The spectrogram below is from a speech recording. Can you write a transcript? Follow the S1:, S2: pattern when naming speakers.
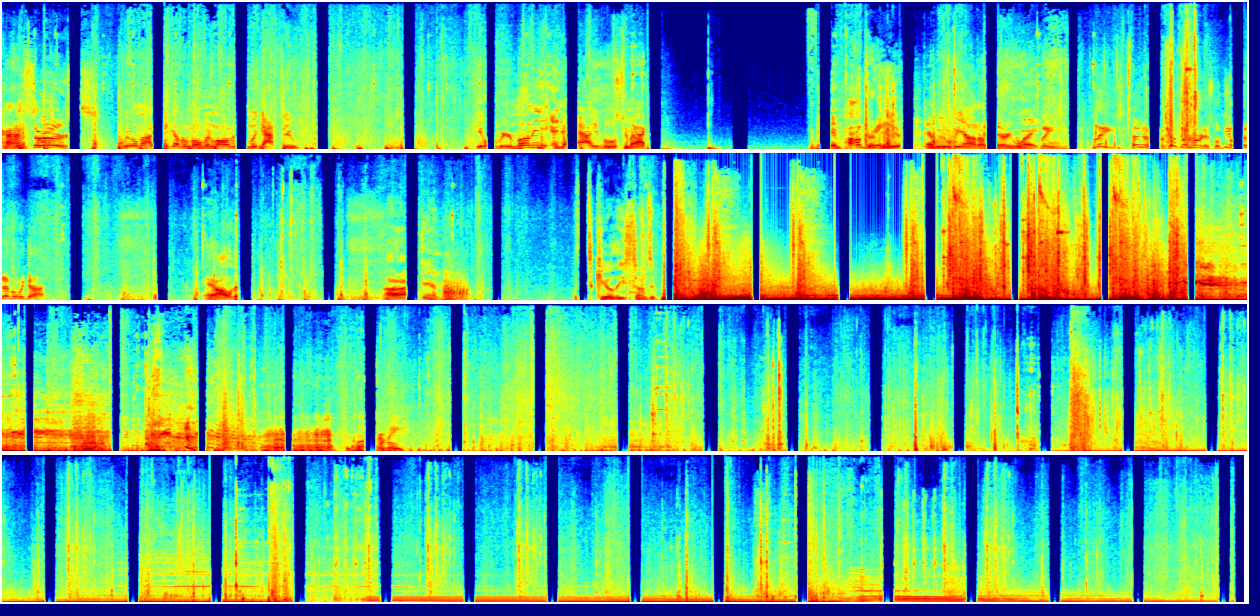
S1: Kind we will not take up a moment longer than we got to. Give over your money and your valuables to my Padre here, and we will be on our merry way.
S2: Please, please, no, no, don't, don't hurt us. We'll give whatever we got.
S1: And all of it? All right, then. Let's kill these sons of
